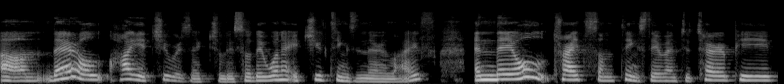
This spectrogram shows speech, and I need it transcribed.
um, they're all high achievers actually. So they want to achieve things in their life, and they all tried some things. They went to therapy,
